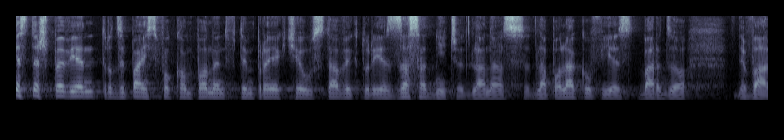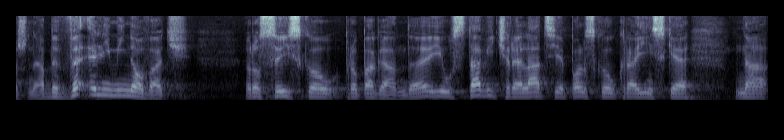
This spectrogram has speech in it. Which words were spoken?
Jest też pewien, drodzy Państwo, komponent w tym projekcie ustawy, który jest zasadniczy dla nas, dla Polaków i jest bardzo ważny, aby wyeliminować rosyjską propagandę i ustawić relacje polsko-ukraińskie na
